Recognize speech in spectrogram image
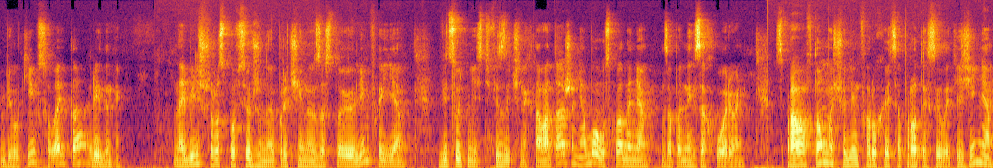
білків, солей та рідини. Найбільш розповсюдженою причиною застою лімфи є відсутність фізичних навантажень або ускладнення запальних захворювань. Справа в тому, що лімфа рухається проти сили тяжіння,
